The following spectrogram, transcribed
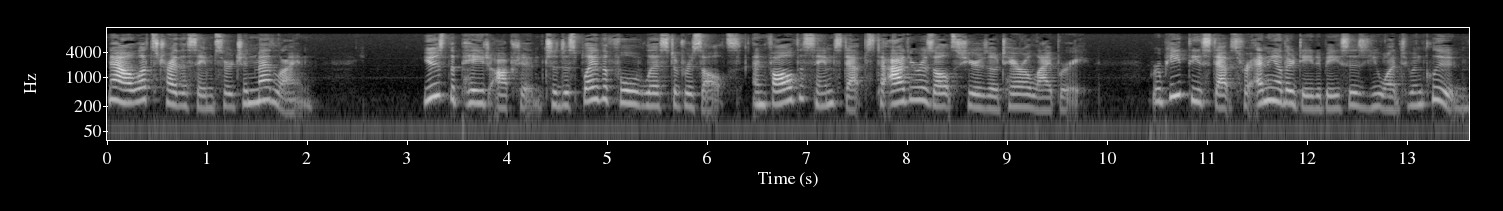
Now let's try the same search in Medline. Use the Page option to display the full list of results, and follow the same steps to add your results to your Zotero library. Repeat these steps for any other databases you want to include.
